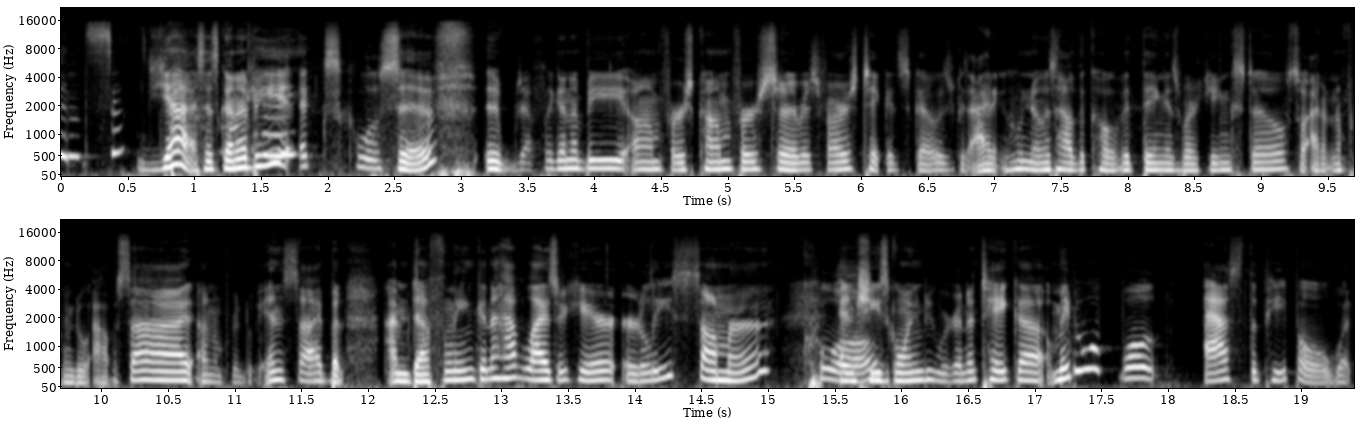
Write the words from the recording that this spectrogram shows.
and sip. yes, it's gonna be exclusive. It's definitely gonna be um first come first serve as far as tickets goes because I who knows how the COVID thing is working still. So I don't know if we're gonna do outside. I don't know if we're gonna do inside. But I'm definitely gonna have Liza here early summer. Cool. and she's going to we're going to take a maybe we'll we'll ask the people what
